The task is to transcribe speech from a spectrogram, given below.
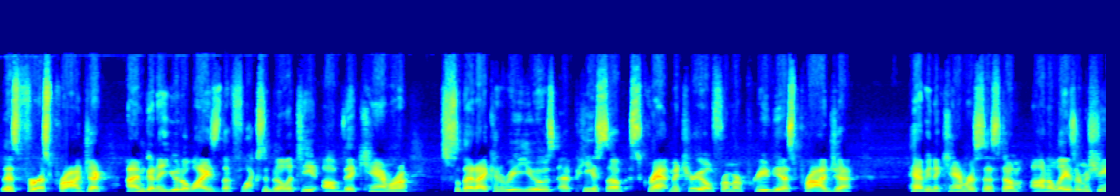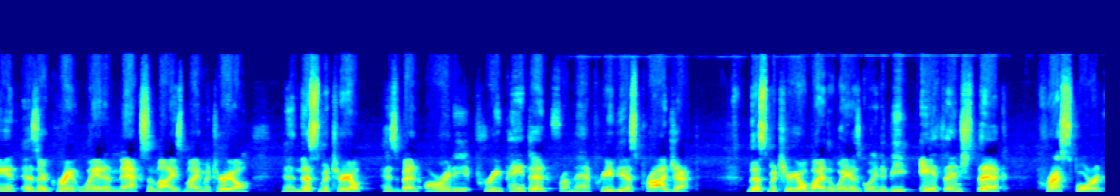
This first project, I'm going to utilize the flexibility of the camera so that I can reuse a piece of scrap material from a previous project. Having a camera system on a laser machine is a great way to maximize my material. And this material has been already pre-painted from that previous project. This material, by the way, is going to be eighth inch thick press board.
